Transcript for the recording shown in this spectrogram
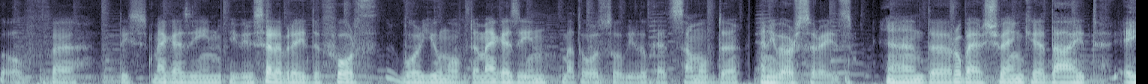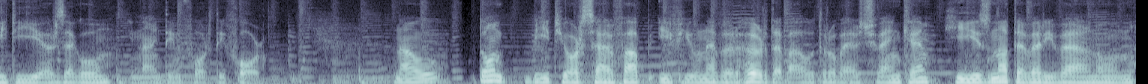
of uh, this magazine, we will celebrate the fourth volume of the magazine, but also we look at some of the anniversaries and uh, Robert Schwenke died 80 years ago in 1944. Now, don't beat yourself up if you never heard about Robert Schwenke. He is not a very well known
